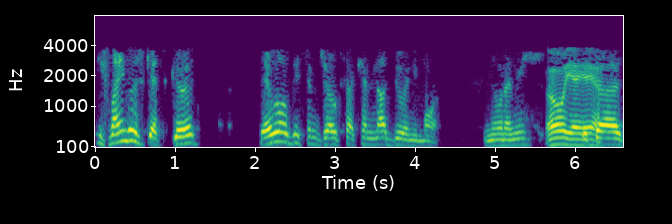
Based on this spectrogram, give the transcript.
if my English gets good, there will be some jokes I cannot do anymore. You know what I mean? Oh yeah, yeah. Because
